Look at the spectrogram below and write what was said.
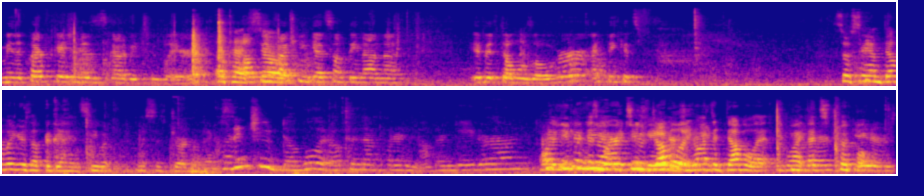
I mean, the clarification is it's gotta be two layers. Okay, I'll see if so, I can get something on the, if it doubles over, I think it's, so Sam, double yours up again and see what Mrs. Jordan thinks. Couldn't you double it up and then put another gaiter on? I Well, you think can if just you- wear if two you double gaiters, it, you don't have you- to double it, why, that's Gaiter- triple. gaiters.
